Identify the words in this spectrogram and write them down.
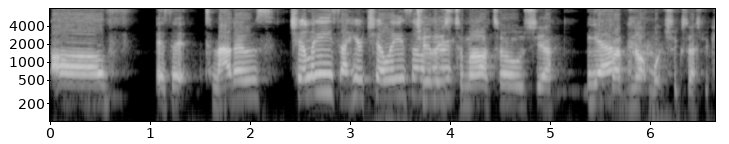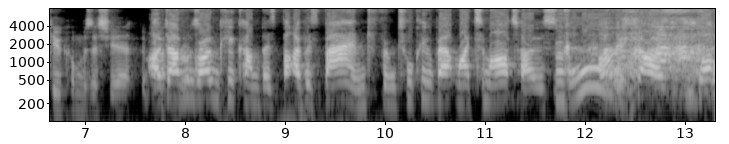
of, is it tomatoes, chilies? I hear chilies. over chilies, tomatoes, yeah. Yeah. We've had not much success with cucumbers this year. I haven't grown cucumbers, but I was banned from talking about my tomatoes on the show. Well,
